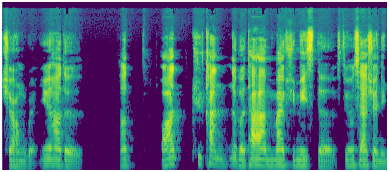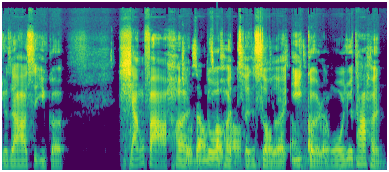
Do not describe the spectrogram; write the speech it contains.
Chet Holmgren，因为他的他我要去看那个他和 Mike Schmitz 的 film session，你就知道他是一个想法很多、很成熟的一个人。我觉得他很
